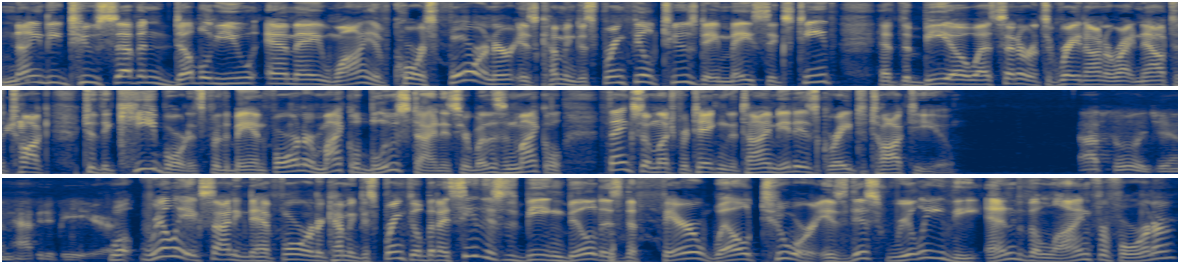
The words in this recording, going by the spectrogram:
92.7 WMAY. Of course, Foreigner is coming to Springfield Tuesday, May 16th at the BOS Center. It's a great honor right now to talk to the keyboardist for the band Foreigner. Michael Bluestein is here with us. And Michael, thanks so much for taking the time. It is great to talk to you. Absolutely, Jim. Happy to be here. Well, really exciting to have Foreigner coming to Springfield, but I see this is being billed as the farewell tour. Is this really the end of the line for Foreigner?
